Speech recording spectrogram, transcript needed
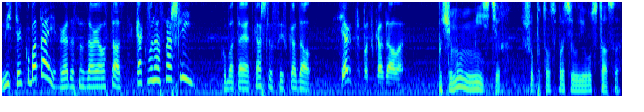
«Мистер Кубатай!» – радостно заорал Стас. «Как вы нас нашли?» Кубатай откашлялся и сказал. «Сердце подсказало». «Почему мистер?» — шепотом спросил у Стаса.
